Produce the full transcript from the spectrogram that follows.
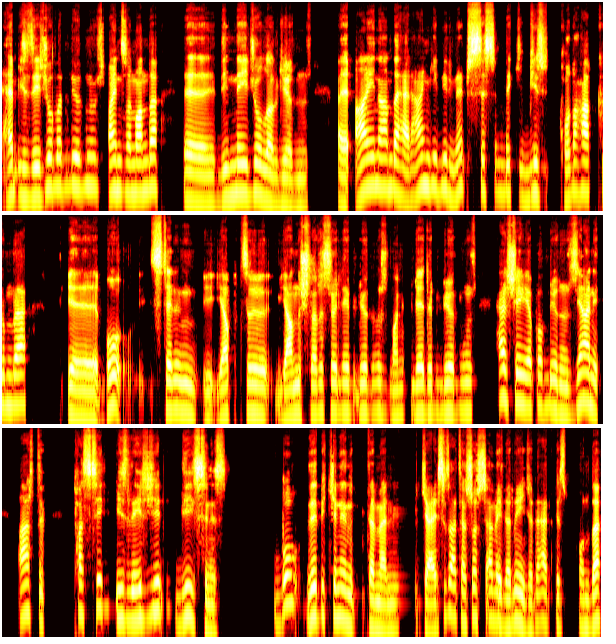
hem izleyici olabiliyordunuz aynı zamanda e, dinleyici olabiliyordunuz. E, aynı anda herhangi bir web sitesindeki bir konu hakkında e, bu sitenin yaptığı yanlışları söyleyebiliyordunuz, manipüle edebiliyordunuz, her şeyi yapabiliyordunuz. Yani artık pasif izleyici değilsiniz. Bu Web2'nin temel hikayesi. Zaten sosyal medya deyince de herkes bu konuda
